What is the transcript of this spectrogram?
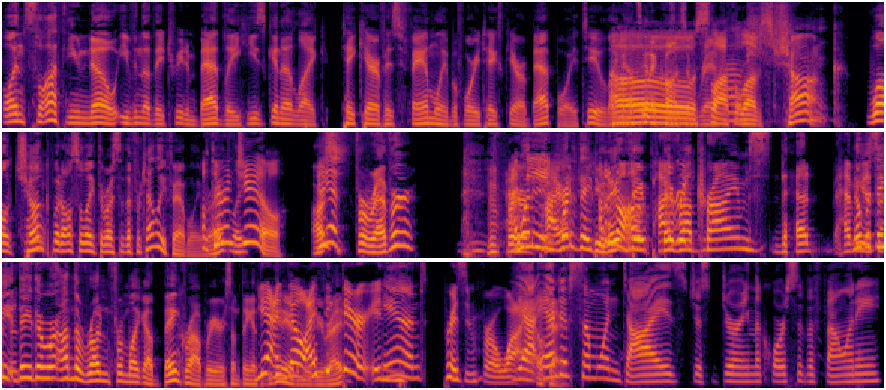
Well, in Sloth, you know, even though they treat him badly, he's gonna like take care of his family before he takes care of Batboy too. Like that's gonna cause a oh, rift. Sloth Oh, loves shit. Chunk. Well, Chunk, but also like the rest of the Fratelli family. Oh, right? they're in Like, jail. are- Yeah. forever. For What- mean- what did they do? They- know how they- they robbed- crimes that have No, but they, they they were on the run from like a bank robbery or something. At the Yeah, beginning no, of the I think right? they're in and prison for a while. yeah, and if someone dies just during the course of a felony,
